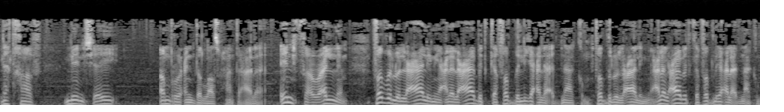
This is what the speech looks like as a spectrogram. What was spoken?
لا تخاف من شيء. امره عند الله سبحانه وتعالى. انفع وعلم. فضل العالم على العابد كفضلي على أدناكم. فضل العالم على العابد كفضلي على أدناكم.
